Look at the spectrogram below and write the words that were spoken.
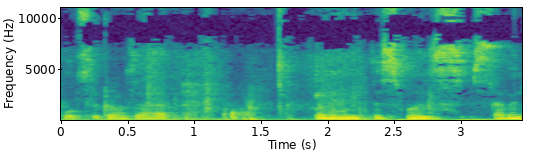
holds the girls up. And this was $7.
